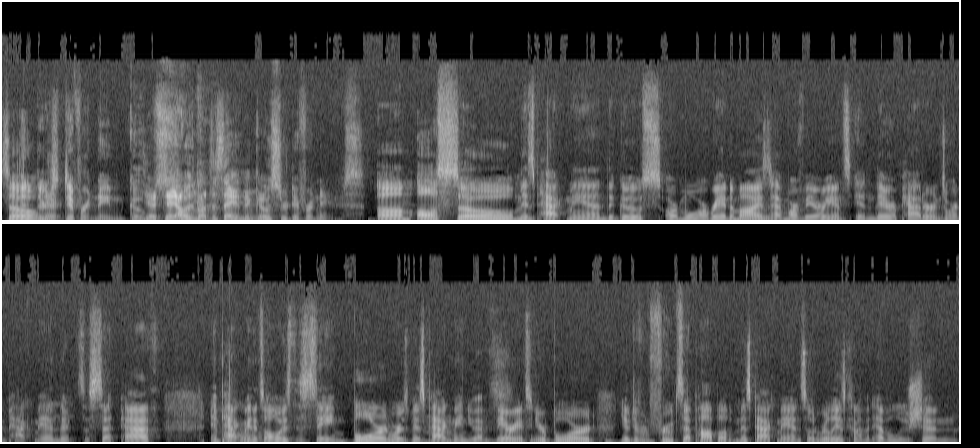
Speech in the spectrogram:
So There's different name ghosts. Yeah, I was about to say the ghosts are different names. um, also Ms. Pac-Man, the ghosts are more randomized, have more variance in their patterns. Where in Pac-Man, there's a set path. In Pac-Man, it's always the same board. Whereas Ms. Pac-Man, you have variance in your board. You have different fruits that pop up in Ms. Pac-Man. So it really is kind of an evolution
